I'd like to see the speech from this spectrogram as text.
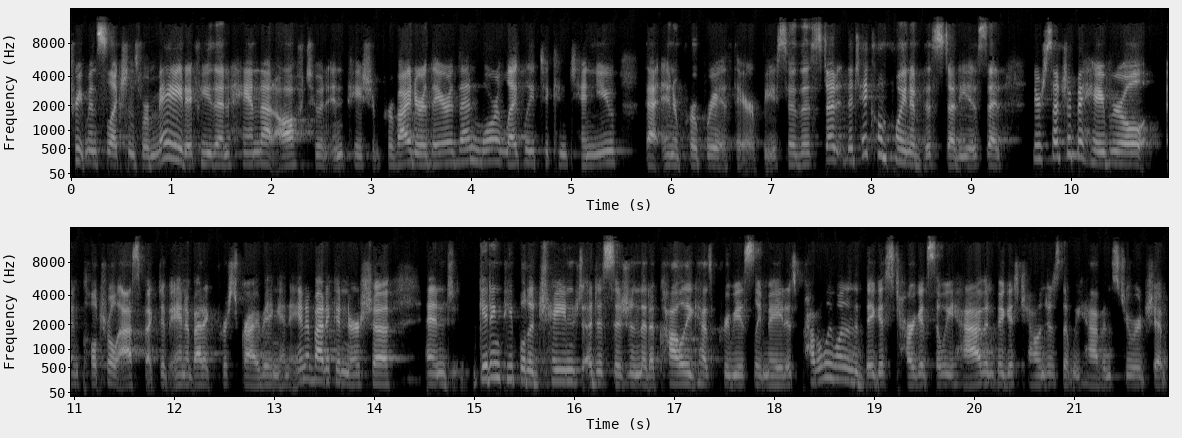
treatment selections were made, if you then hand that off to an inpatient provider, they are then more likely to continue that inappropriate therapy. So the study, the take home point of this study is that there's such a behavioral and cultural aspect of antibiotic prescribing and antibiotic inertia and getting people to change a decision that a colleague has previously made is probably one of the biggest targets that we have and biggest challenges that we have in stewardship.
